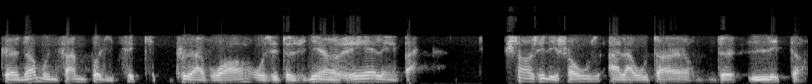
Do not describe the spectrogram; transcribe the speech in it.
qu'un homme ou une femme politique peut avoir aux États-Unis un réel impact changer les choses à la hauteur de l'État.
